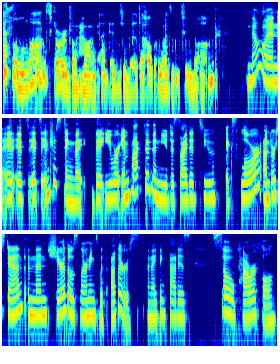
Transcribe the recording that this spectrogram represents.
That's a long story for how I got into this. I hope it wasn't too long. No, and it, it's it's interesting that that you were impacted and you decided to explore, understand, and then share those learnings with others. And I think that is so powerful.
